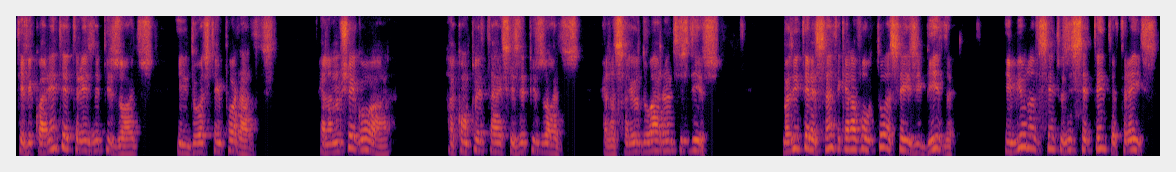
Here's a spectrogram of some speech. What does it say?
teve 43 episódios em duas temporadas. Ela não chegou a, a completar esses episódios, ela saiu do ar antes disso. Mas o interessante é que ela voltou a ser exibida em 1973,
